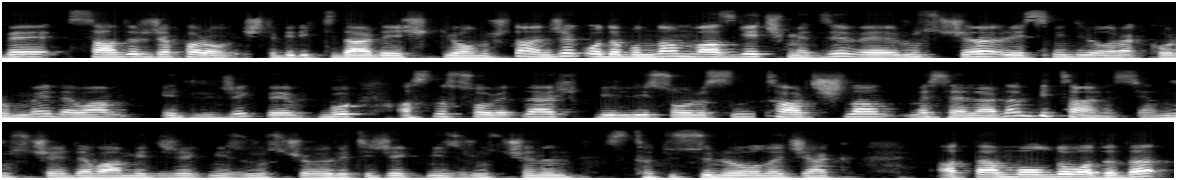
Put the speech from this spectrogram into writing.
ve Sadır Japarov işte bir iktidar değişikliği olmuştu ancak o da bundan vazgeçmedi ve Rusça resmi dil olarak korunmaya devam edilecek ve bu aslında Sovyetler Birliği sonrasında tartışılan meselelerden bir tanesi. Yani Rusça'ya devam edecek miyiz, Rusça öğretecek miyiz, Rusçanın statüsü ne olacak? Hatta Moldova'da da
